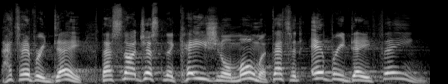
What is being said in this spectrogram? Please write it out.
That's every day. That's not just an occasional moment, that's an everyday thing.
